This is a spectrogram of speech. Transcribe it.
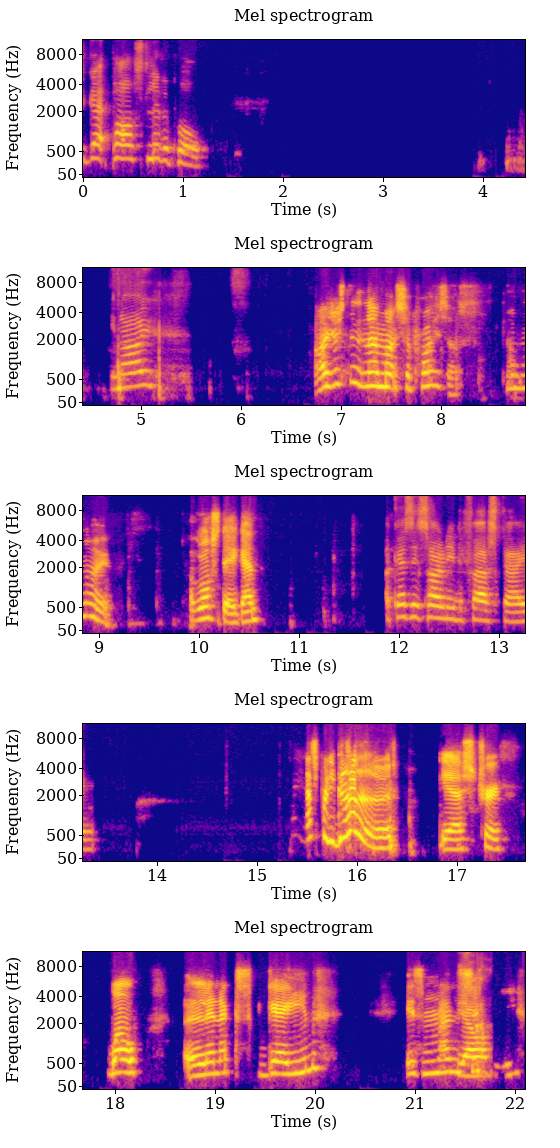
to get past Liverpool. You know? I just think they might surprise us. I don't know. I've lost it again. I guess it's only the first game. That's pretty good. Yeah, it's true. Well, the next game is Man Yeah. City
